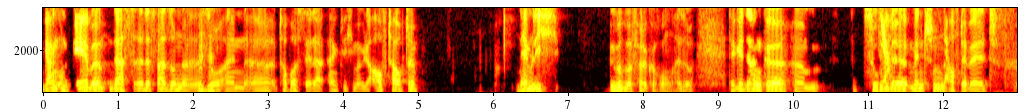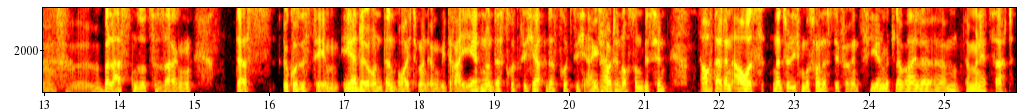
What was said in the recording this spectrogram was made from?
gang und gäbe. Das, äh, das war so, eine, mhm. so ein äh, Topos, der da eigentlich immer wieder auftauchte, nämlich Überbevölkerung. Also der Gedanke, ähm, zu viele ja. Menschen ja. auf der Welt überlasten sozusagen das Ökosystem Erde und dann bräuchte man irgendwie drei Erden und das drückt sich ja, das drückt sich eigentlich ja. heute noch so ein bisschen auch darin aus. Natürlich muss man das differenzieren mittlerweile, ähm, wenn man jetzt sagt,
